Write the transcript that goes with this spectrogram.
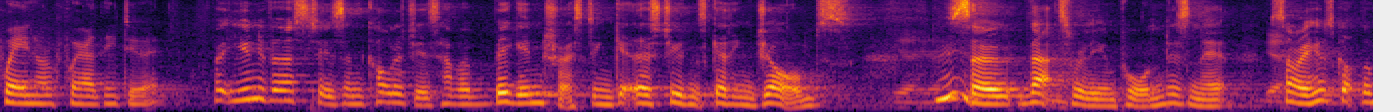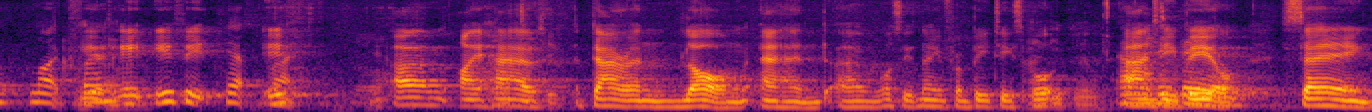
when or where they do it. But universities and colleges have a big interest in get their students getting jobs. Yeah, yeah. So that's really important, isn't it? Yeah. Sorry, who's got the microphone? Yeah, if it, yeah, if right. Um, I have Darren Long and um, what's his name from BT Sport? Andy, Andy Beale. Beale saying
